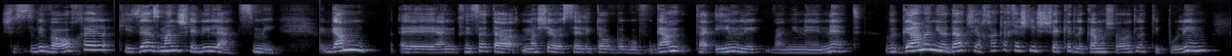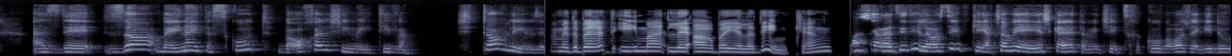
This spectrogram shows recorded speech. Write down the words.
של סביב האוכל כי זה הזמן שלי לעצמי גם אה, אני מכניסה את מה שעושה לי טוב בגוף, גם טעים לי ואני נהנית, וגם אני יודעת שאחר כך יש לי שקט לכמה שעות לטיפולים, אז אה, זו בעיניי התעסקות באוכל שהיא מיטיבה. שטוב לי עם זה. מדברת אימא לארבע ילדים, כן? מה שרציתי להוסיף, כי עכשיו יש כאלה תמיד שיצחקו בראש ויגידו,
